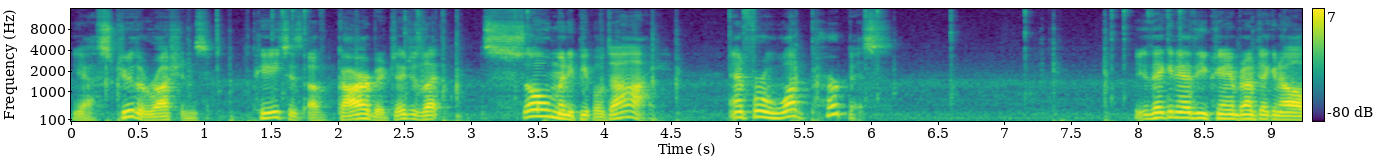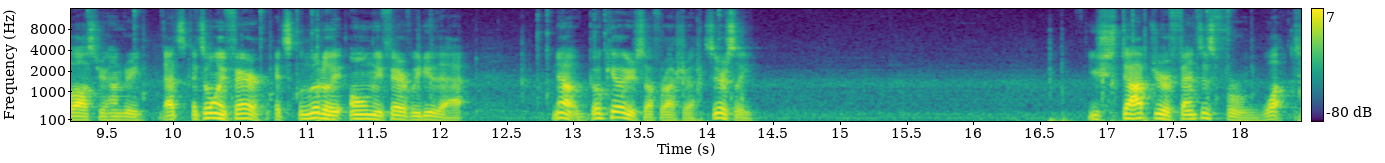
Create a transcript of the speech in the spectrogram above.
Yeah, screw the Russians. Pieces of garbage. They just let so many people die. And for what purpose? They can have the Ukraine, but I'm taking all of Austria-Hungary. That's It's only fair. It's literally only fair if we do that. No, go kill yourself, Russia. Seriously. You stopped your offenses for what?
